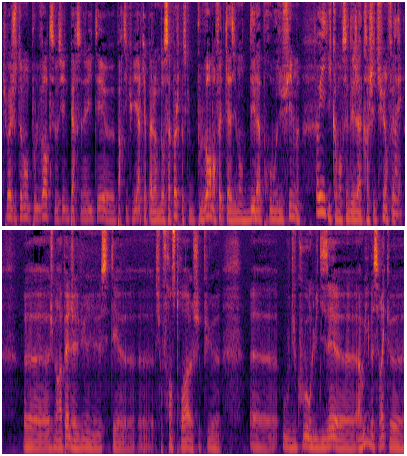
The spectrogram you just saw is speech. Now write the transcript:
tu vois, justement, Poulvord, c'est aussi une personnalité euh, particulière qui a pas la langue dans sa poche parce que Poulvord, en fait, quasiment dès la promo du film, Oui. il commençait déjà à cracher dessus, en fait. Ouais. Euh, je me rappelle, j'avais vu, euh, c'était euh, sur France 3, je sais plus, euh, où du coup on lui disait Ah oui, bah c'est vrai que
